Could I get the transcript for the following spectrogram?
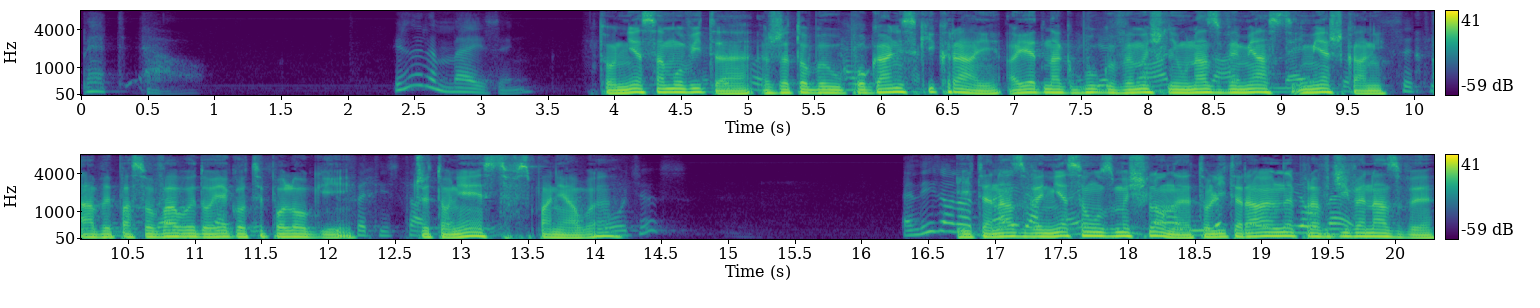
Bethel. Isn't it amazing? To niesamowite, że to był pogański kraj, a jednak Bóg wymyślił nazwy miast i mieszkań, aby pasowały do jego typologii. Czy to nie jest wspaniałe? I te nazwy nie są zmyślone, to literalne, prawdziwe nazwy.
